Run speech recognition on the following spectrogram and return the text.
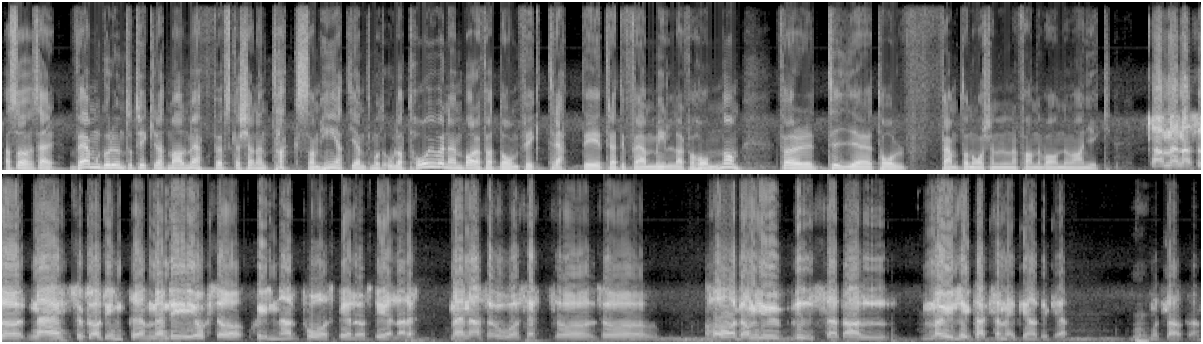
Alltså så här, vem går runt och tycker att Malmö FF ska känna en tacksamhet gentemot Ola Toivonen bara för att de fick 30-35 millar för honom för 10, 12, 15 år sedan eller när fan det var när han gick? Ja men alltså, nej såklart inte. Men det är också skillnad på spelare och spelare. Men alltså oavsett så, så har de ju visat all möjlig tacksamhet kan jag tycka. Mot Zlatan.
